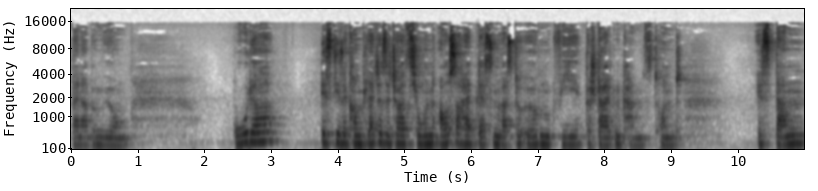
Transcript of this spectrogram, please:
deiner Bemühungen. Oder ist diese komplette Situation außerhalb dessen, was du irgendwie gestalten kannst und ist dann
